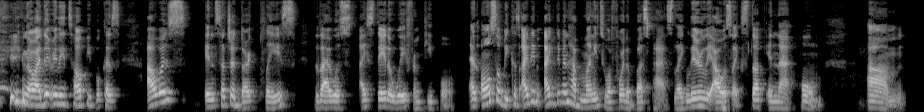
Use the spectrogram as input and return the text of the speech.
you know, I didn't really tell people because I was in such a dark place that I was, I stayed away from people. And also because I didn't, I didn't have money to afford a bus pass. Like literally, I was like stuck in that home. Um,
